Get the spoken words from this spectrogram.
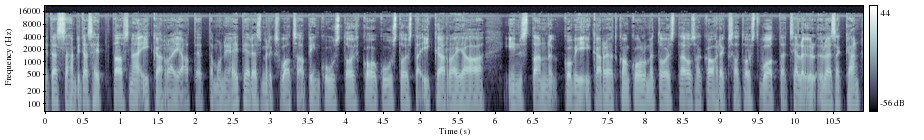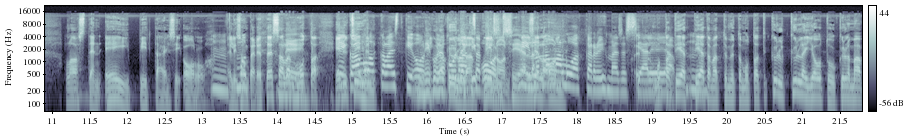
Ja tässähän pitäisi heittää taas nämä ikärajat, että monia ei tiedä esimerkiksi WhatsAppin 16, K16 ikärajaa, Instan kovin ikäraja, jotka on 13 ja osa 18 vuotta, että siellä yleensäkään lasten ei pitäisi olla. Mm. Eli se on periaatteessa niin. mutta ei nyt siihen... luokkalaisetkin on. Niin kuin kyllä, on, on siellä. Niillä on, on oma luokkaryhmänsä siellä. Mutta ja, tie, mm. tietämättömyyttä, mutta että kyllä, kyllä joutuu, kyllä mä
